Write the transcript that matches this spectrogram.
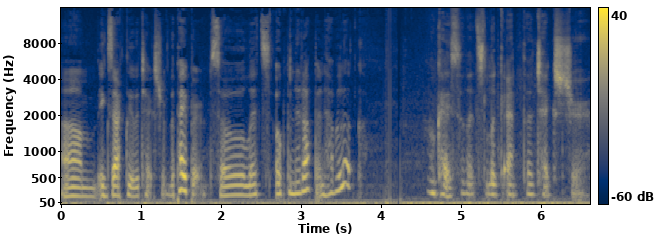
um, exactly the texture of the paper. So let's open it up and have a look. Okay, so let's look at the texture.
